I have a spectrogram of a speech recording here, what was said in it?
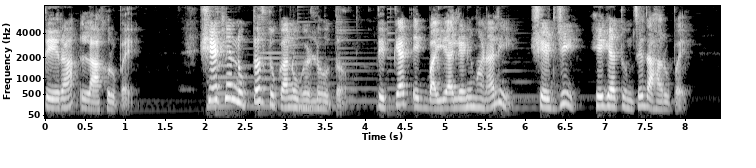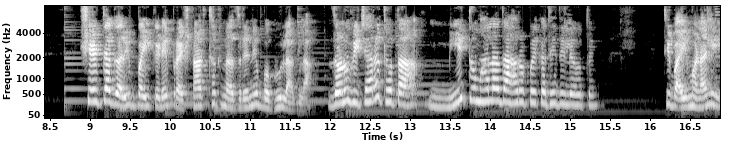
तेरा लाख रुपये. शेठने नुकतंच दुकान उघडलं होतं. तितक्यात एक बाई आली आणि म्हणाली शेठजी हे घ्या तुमचे दहा रुपये. शेठ त्या गरीब बाईकडे प्रश्नार्थक नजरेने बघू लागला. जणू विचारत होता मी तुम्हाला दहा रुपये कधी दिले होते? ती बाई म्हणाली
